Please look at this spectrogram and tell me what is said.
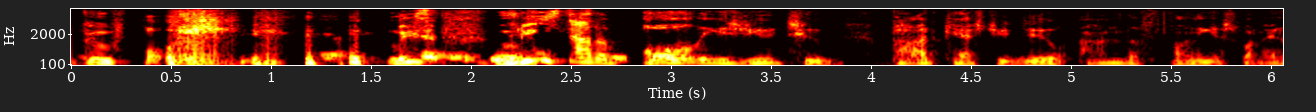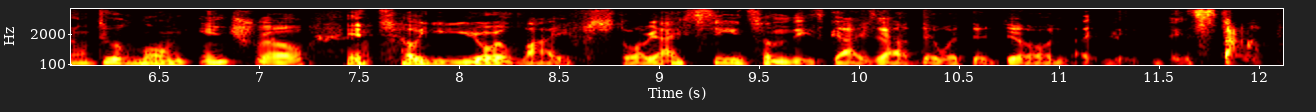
goofball. at least, at least out of all these YouTube podcasts you do, I'm the funniest one. I don't do a long intro and tell you your life story. I've seen some of these guys out there what they're doing. Stop.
